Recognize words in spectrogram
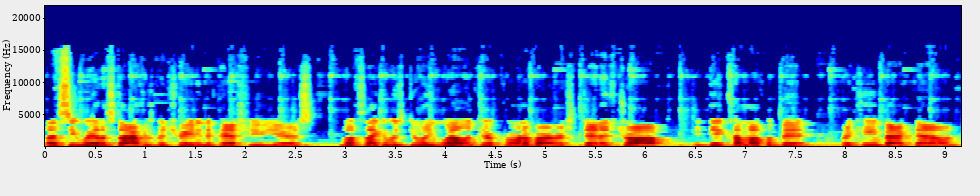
Let's see where the stock has been trading the past few years. Looks like it was doing well until coronavirus, then it dropped. It did come up a bit, but it came back down.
